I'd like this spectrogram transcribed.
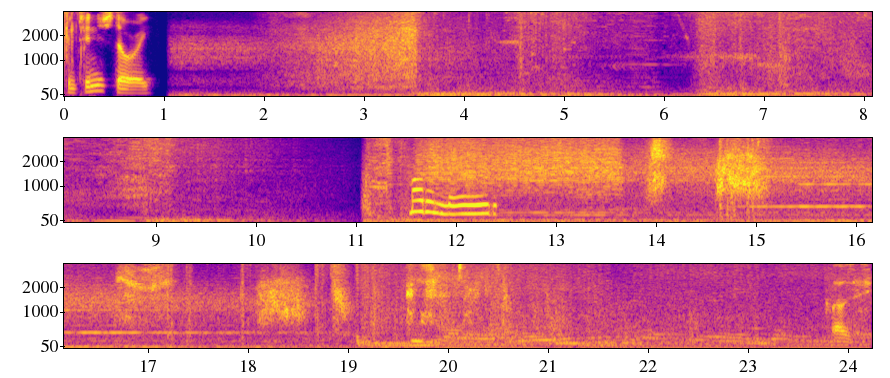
Continue story. Mother Lord. Come on, Stark. Close it.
